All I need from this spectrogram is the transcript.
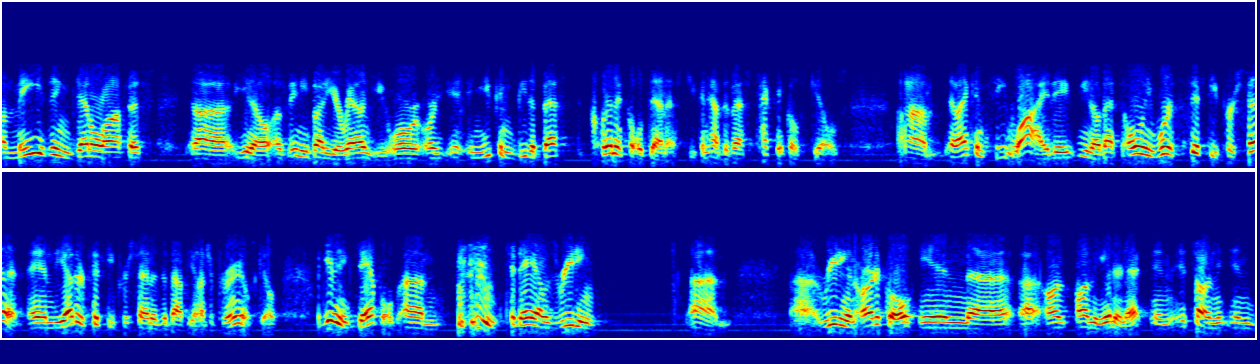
amazing dental office, uh, you know, of anybody around you, or, or and you can be the best clinical dentist. You can have the best technical skills, um, and I can see why they, you know, that's only worth 50%, and the other 50% is about the entrepreneurial skills. I'll give you an example. Um, today I was reading. Um, uh, reading an article in uh, uh, on on the internet, and it's on. And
